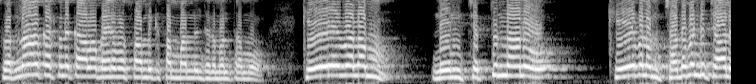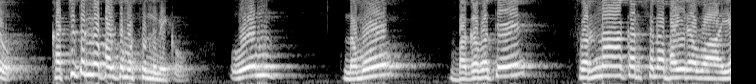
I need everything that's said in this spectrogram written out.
స్వర్ణాకర్షణ కాల భైరవ స్వామికి సంబంధించిన మంత్రము. కేవలం నేను చెప్తున్నాను కేవలం చదవండి చాలు ఖచ్చితంగా ఫలితం వస్తుంది మీకు. ఓం నమో భగవతే స్వర్ణాకర్షణ భైరవాయ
